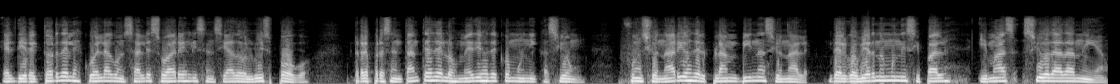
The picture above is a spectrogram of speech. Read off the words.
el director de la Escuela González Suárez, licenciado Luis Pogo, representantes de los medios de comunicación, funcionarios del Plan Binacional, del Gobierno Municipal y más ciudadanía.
